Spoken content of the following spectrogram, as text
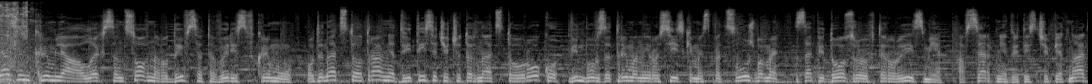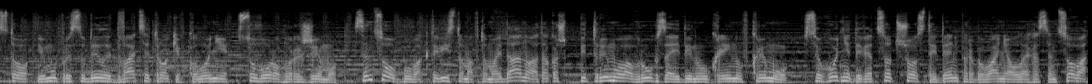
В'язень Кремля Олег Сенцов народився та виріс в Криму. 11 травня 2014 року він був затриманий російськими спецслужбами за підозрою в тероризмі. А в серпні 2015-го йому присудили 20 років колонії суворого режиму. Сенцов був активістом автомайдану, а також підтримував рух за єдину Україну в Криму. Сьогодні 906-й день перебування Олега Сенцова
